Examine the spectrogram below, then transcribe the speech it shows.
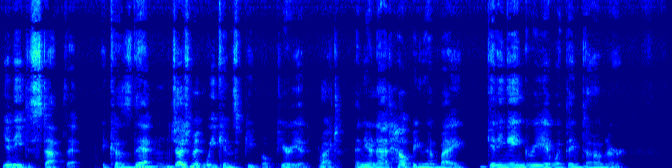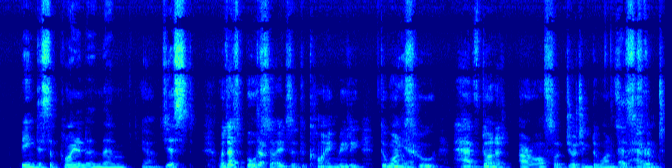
you need to stop that because that Mm. judgment weakens people, period. right. And you're not helping them by getting angry at what they've done or being disappointed in them. Yeah. Just Well, that's both The- sides of the coin, really. The ones Yeah. who have done it are also judging the ones That's who haven't.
